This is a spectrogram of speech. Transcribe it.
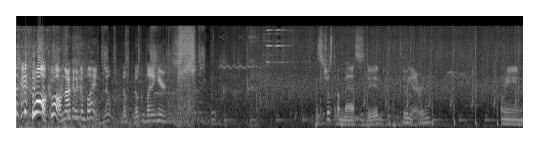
Okay, cool, cool. I'm not gonna complain. Nope, nope, no complaining here. It's just a mess, dude. Do we get everything? I mean,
